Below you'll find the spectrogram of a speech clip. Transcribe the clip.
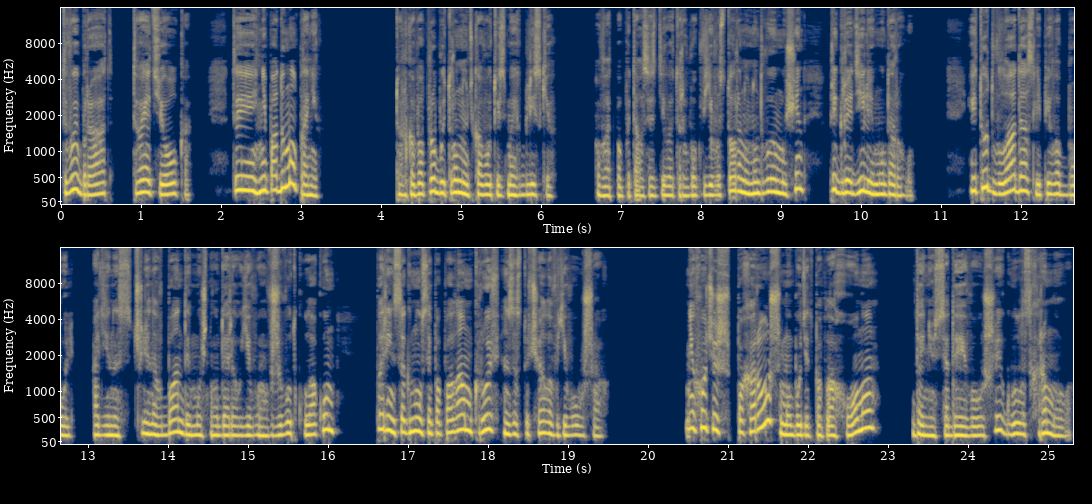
Твой брат, твоя тёлка. Ты не подумал про них? Только попробуй тронуть кого-то из моих близких. Влад попытался сделать рывок в его сторону, но двое мужчин преградили ему дорогу. И тут Влада ослепила боль. Один из членов банды мощно ударил его в живот кулаком. Парень согнулся пополам, кровь застучала в его ушах. «Не хочешь по-хорошему, будет по-плохому», — донесся до его ушей голос Хромова.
